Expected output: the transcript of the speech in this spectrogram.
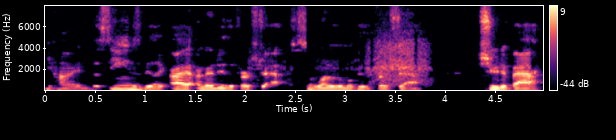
behind the scenes, and be like, "All right, I'm gonna do the first draft." So one of them will do the first draft, shoot it back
